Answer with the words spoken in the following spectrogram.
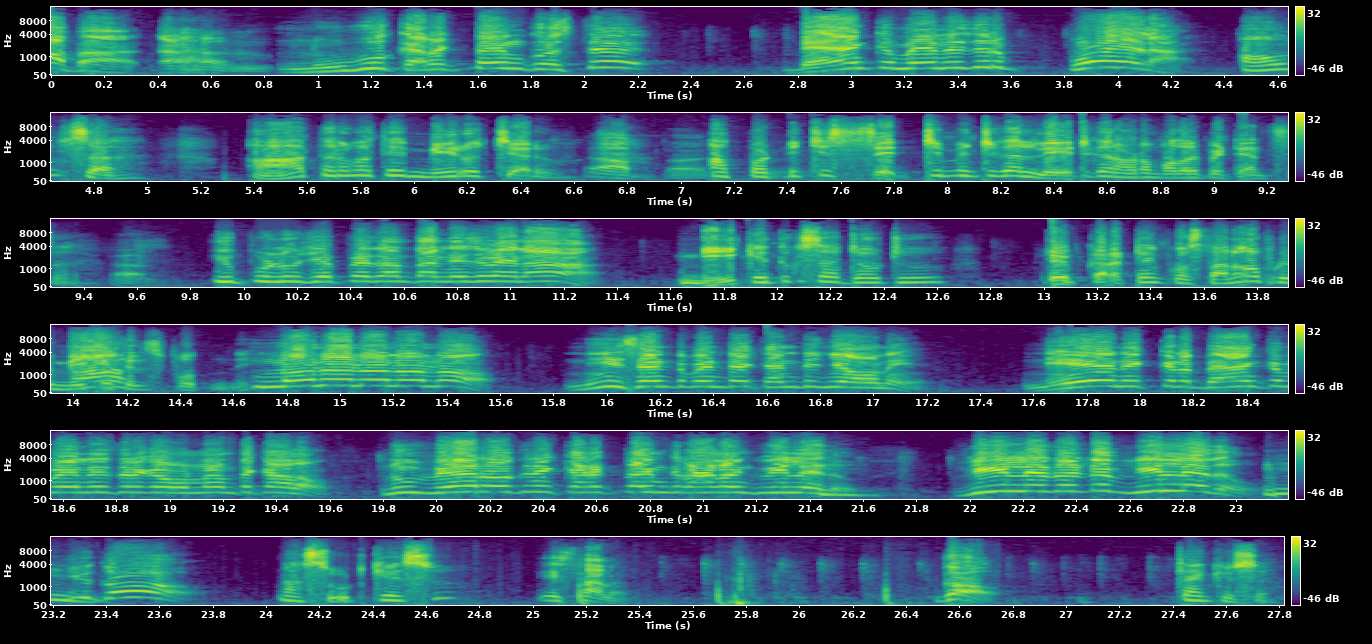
అబ్బా, ఆ, నువ్వు కరెక్ట్ టైంకి వస్తే బ్యాంక్ మేనేజర్ పోయాడా? అవును సార్. ఆ తర్వాతే మీరు వచ్చారు. అబ్బా. అప్పటి నుంచి సెంటిమెంట్గా లేట్గా రావడం మొదలు పెట్టాను సార్ ఇప్పుడు నువ్వు చెప్పేదంతా నిజమేనా? మీకెందుకు సార్ డౌట్ రేపు కరెక్ట్ టైంకి వస్తాను అప్పుడు మీకే తెలిసిపోతుంది. No no no no no. నీ సెంటిమెంటే కంటిన్యూ అవని. నేను ఇక్కడ బ్యాంక్ మేనేజర్గా ఉన్నంత కాలం నువ్వు వేరే రోజు నీ కరెక్ట్ టైంకి రావడానికి వీల్లేదు. వీల్లేదంటే వీల్లేదు. యు గో నా సూట్ కేసు ఇస్తాను. Go thank you sir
